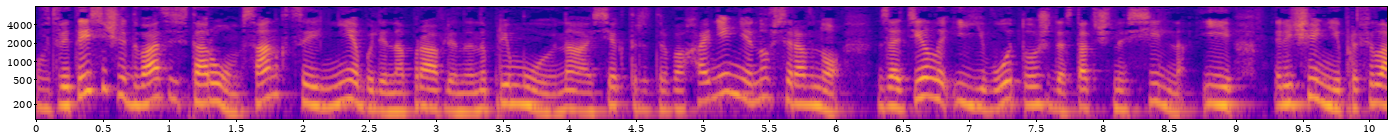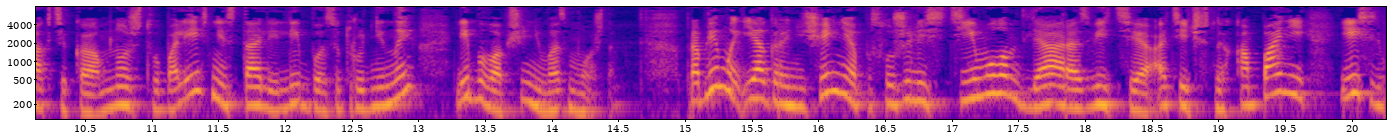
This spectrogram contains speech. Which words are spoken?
В 2022 санкции не были направлены напрямую на сектор здравоохранения, но все равно задело и его тоже достаточно сильно. И лечение и профилактика множества болезней стали либо затруднены, либо вообще невозможны. Проблемы и ограничения послужили стимулом для развития отечественных компаний, и 7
